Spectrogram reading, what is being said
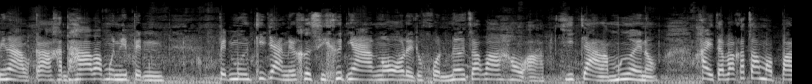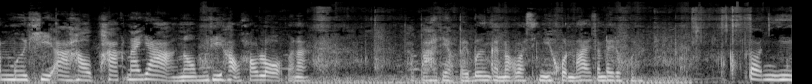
วินากาคันท่าว่ามือนี้เป็นเป็นมือกีดอย่างเนี้คือสีขึ้นยางอเลยทุกคนเนื่องจากว่าเฮาอาบกีดอย่างละเมื่อยเนาะใครแต่ว่าก็จะมาปันมือทีอาเฮาพักหน้าอย่างเนาะมือทีเฮาเข้ารอบอะนะป้าป้าเดี๋ยวไปเบิ่งกันเนาะว่าสิมีคนไล่จำได้ทุกคน ตอนนี้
